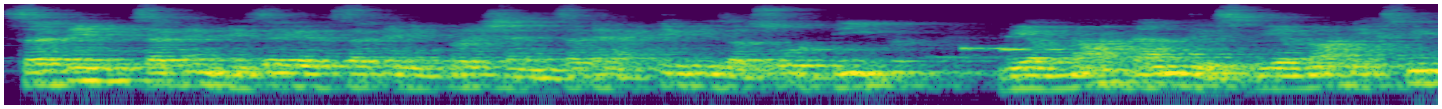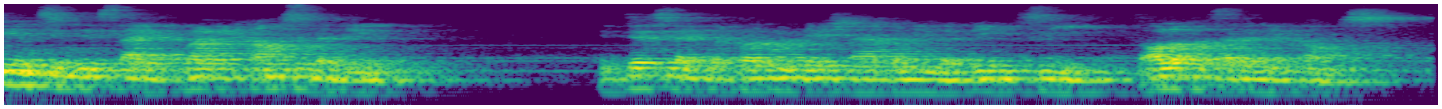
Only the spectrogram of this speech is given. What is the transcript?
certain certain desires, certain impressions, certain activities are so deep we have not done this, we have not experienced in this life, but it comes in the dream. It's just like the fermentation happening in the deep sea. All of a sudden it comes.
